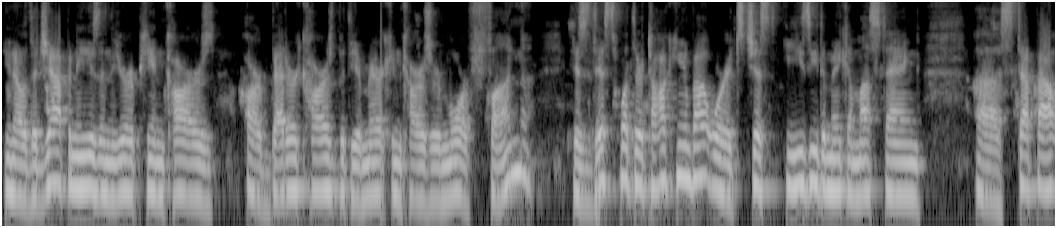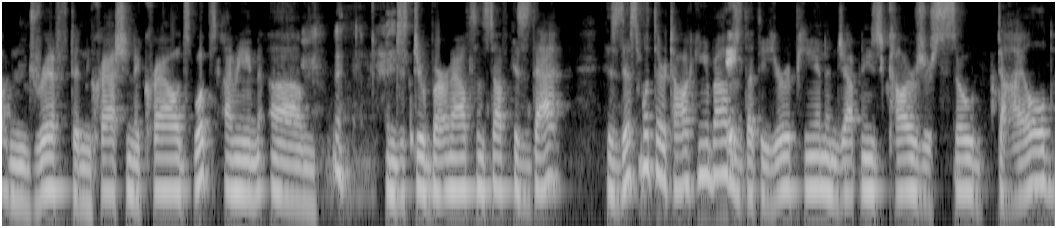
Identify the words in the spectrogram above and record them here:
you know the Japanese and the European cars are better cars, but the American cars are more fun is this what they're talking about, where it's just easy to make a Mustang uh, step out and drift and crash into crowds? Whoops, I mean, um, and just do burnouts and stuff. Is that is this what they're talking about? It, is that the European and Japanese cars are so dialed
